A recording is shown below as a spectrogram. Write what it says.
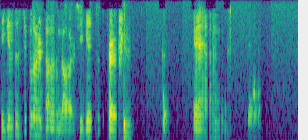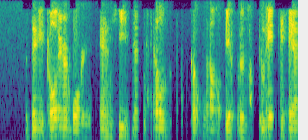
He gets his two hundred thousand dollars. He gets his parachute, and they go airborne. And he tells Mexico, well, it was relayed to him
